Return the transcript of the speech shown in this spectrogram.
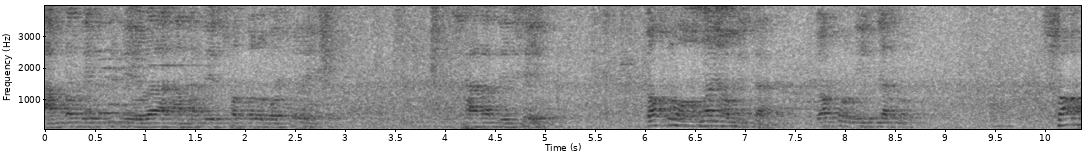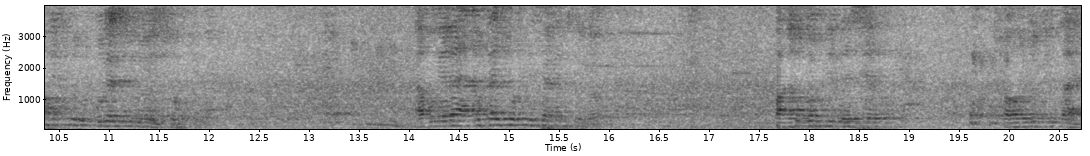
আমরা দেখছি যে ওরা আমাদের সতেরো বছরে সারা দেশে যত অন্যায় অবিচার, যত নির্যাতন, সব কিছুর উপরে ছিল এই শক্তি এবং এরা এতটাই শক্তিশালী পার্শ্ববর্তী দেশের সহযোগিতায়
